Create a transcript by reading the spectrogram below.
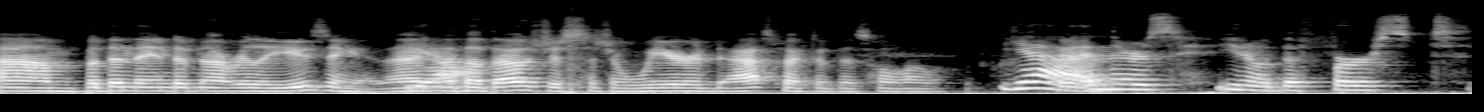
um, but then they end up not really using it. I, I thought that was just such a weird aspect of this whole. Yeah, Yeah. and there's, you know, the first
